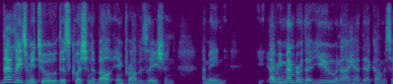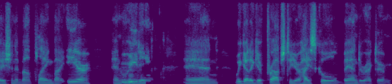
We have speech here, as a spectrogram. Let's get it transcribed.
that leads me to this question about improvisation. I mean, I remember that you and I had that conversation about playing by ear and Mhm. reading, and we got to give props to your high school band director,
